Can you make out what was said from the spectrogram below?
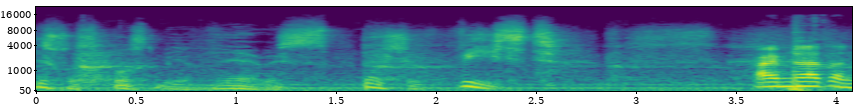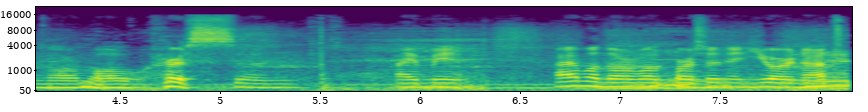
This was supposed to be a very special feast. I'm not a normal person. I mean, I'm a normal person and you're not. God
